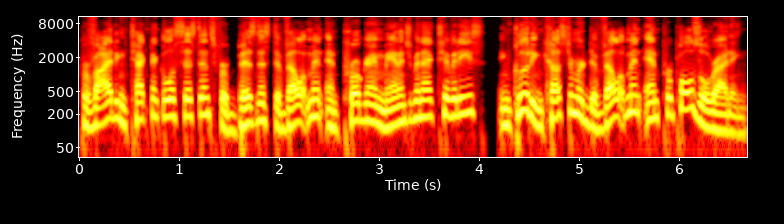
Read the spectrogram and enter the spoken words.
Providing technical assistance for business development and program management activities, including customer development and proposal writing.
